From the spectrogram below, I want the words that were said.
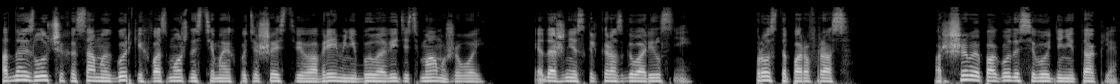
Одной из лучших и самых горьких возможностей моих путешествий во времени было видеть маму живой. Я даже несколько раз говорил с ней. Просто пару фраз. Паршивая погода сегодня, не так ли?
